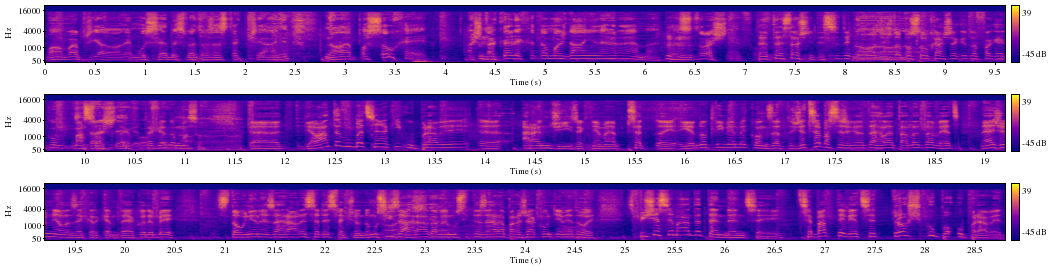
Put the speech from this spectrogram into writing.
Mám pak přijel, no nemuseli bychom to zase tak přihánět. No ale poslouchej, až takhle rychle to možná ani nehrajeme. To je strašný To, je- to je strašný. Ty si tak, No, no, když no, to no. posloucháš, tak je to fakt jako maso. Strašně Tak, tak je to maso. no, no, Eh, Děláte vůbec nějaký úpravy eh, aranží, řekněme, před eh, jednotlivými koncerty, že třeba si řeknete, hele, tahle ta věc, ne, že mě leze krkem, to je jako kdyby Stouně nezahráli Satisfaction, to musí No, zahrát jasně, a vy no, musíte no, zahrát Pražákům těm je to. Spíše si máte tendenci třeba ty věci trošku poupravit,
